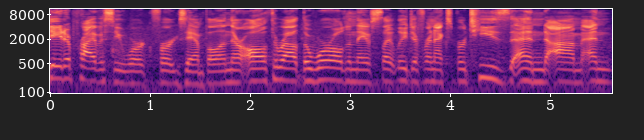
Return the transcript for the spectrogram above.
data privacy work, for example, and they're all throughout the world, and they have slightly different expertise, and um, and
